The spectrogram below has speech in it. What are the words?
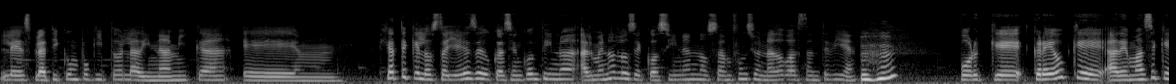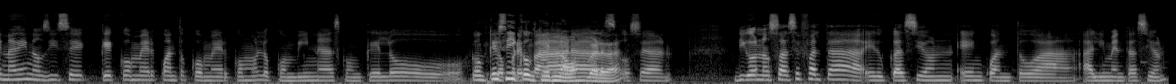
Les platico un poquito la dinámica. Eh, fíjate que los talleres de educación continua, al menos los de cocina, nos han funcionado bastante bien. Porque creo que además de que nadie nos dice qué comer, cuánto comer, cómo lo combinas, con qué lo. Con qué sí, con qué no, ¿verdad? O sea, digo, nos hace falta educación en cuanto a alimentación.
